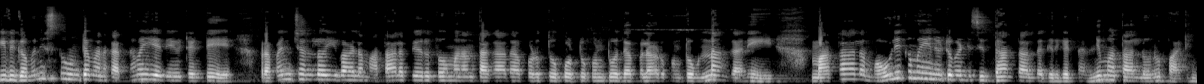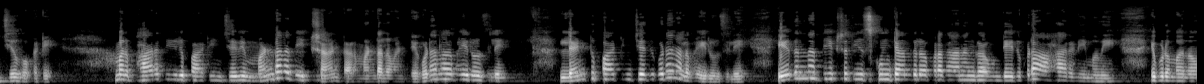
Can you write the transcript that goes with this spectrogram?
ఇవి గమనిస్తూ ఉంటే మనకు అర్థమయ్యేది ఏమిటంటే ప్రపంచంలో ఇవాళ మతాల పేరుతో మనం తగాదా పడుతూ కొట్టుకుంటూ దెబ్బలాడుకుంటూ ఉన్నాం కానీ మతాల మౌలికమైనటువంటి సిద్ధాంతాల దగ్గరికి అన్ని మతాల్లోనూ పాటించే ఒకటే. మన భారతీయులు పాటించేవి మండల దీక్ష అంటారు. మండలం అంటే కూడా నలభై రోజులే. లెంట్ పాటించేది కూడా నలభై రోజులే. ఏదన్నా దీక్ష తీసుకుంటే అందులో ప్రధానంగా ఉండేది కూడా ఆహార నియమమే. ఇప్పుడు మనం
